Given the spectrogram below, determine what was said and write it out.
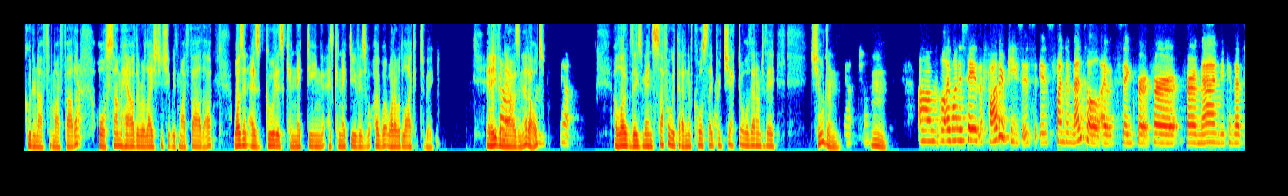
good enough for my father, yeah. or somehow the relationship with my father wasn't as good as connecting, as connective as what I would like it to be. And even now, as an adult, mm, yeah, a lot of these men suffer with that, and of course, they yeah. project all of that onto their children. Yeah, children. Mm. Um, well, I want to say the father piece is is fundamental. I would think for for for a man because that's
